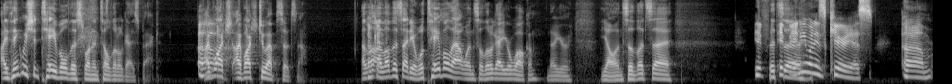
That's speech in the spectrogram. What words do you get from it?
I think we should table this one until Little Guy's back. I've watched I've watched two episodes now. I, lo- Okay. I love this idea. We'll table that one. So Little Guy, you're welcome. No, you're yelling. So let's uh If Let's, if uh, anyone is curious, um,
